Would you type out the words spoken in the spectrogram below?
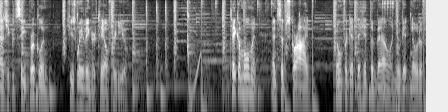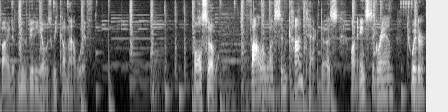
As you can see, Brooklyn, she's waving her tail for you. Take a moment and subscribe. Don't forget to hit the bell and you'll get notified of new videos we come out with. Also, follow us and contact us on Instagram, Twitter,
